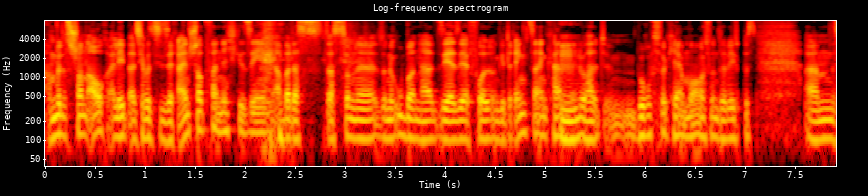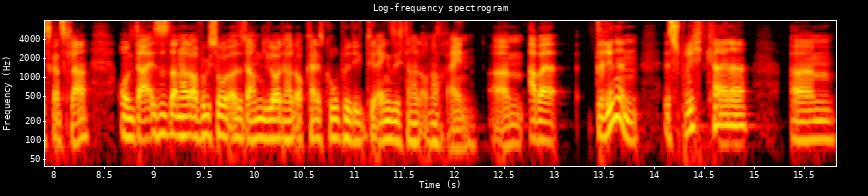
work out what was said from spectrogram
haben wir das schon auch erlebt. Also ich habe jetzt diese Reinstopfer nicht gesehen, aber dass, dass so eine, so eine U-Bahn halt sehr, sehr voll und gedrängt sein kann, mhm. wenn du halt im Berufsverkehr morgens unterwegs bist. Ähm, das ist ganz klar. Und da ist es dann halt auch wirklich so, also da haben die Leute halt auch keine Skrupel, die drängen sich dann halt auch noch rein. Ähm, aber drinnen, es spricht keiner. Ähm,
